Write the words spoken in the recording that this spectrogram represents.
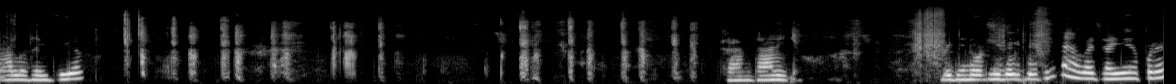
હાલો દઈ દઈએ રાંધારી જો. બધી રોટલી દઈ દીધી ને હવે જઈએ આપણે.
